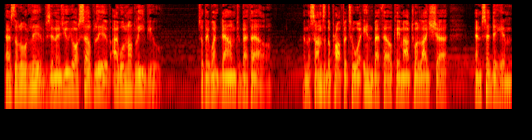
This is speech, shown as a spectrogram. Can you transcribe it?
As the Lord lives, and as you yourself live, I will not leave you. So they went down to Bethel. And the sons of the prophets who were in Bethel came out to Elisha and said to him,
